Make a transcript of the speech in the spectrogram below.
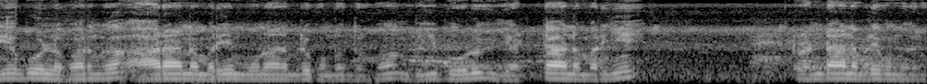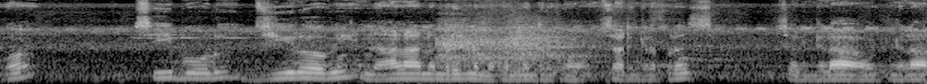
ஏ போர்டில் பாருங்கள் ஆறாம் நம்பரையும் மூணாம் நம்பரையும் கொண்டு வந்திருக்கோம். பி போர்டு எட்டாம் நம்பரையும் ரெண்டாம் நம்பரையும் கொண்டு வந்திருக்கோம். சி போர்டு ஜீரோவையும் நாலாம் நம்பரையும் நம்ம கொண்டு வந்திருக்கோம். சரிங்களா ஃப்ரெண்ட்ஸ் சரிங்களா? ஓகேங்களா?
